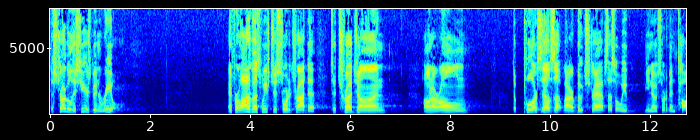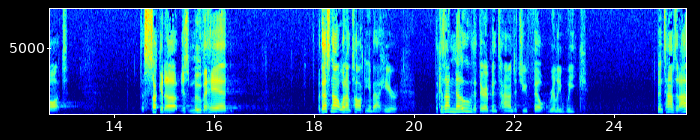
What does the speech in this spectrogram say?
The struggle this year has been real. And for a lot of us, we've just sort of tried to, to trudge on on our own, to pull ourselves up by our bootstraps. That's what we've, you know, sort of been taught. To suck it up, just move ahead. But that's not what I'm talking about here. Because I know that there have been times that you felt really weak. There's been times that I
